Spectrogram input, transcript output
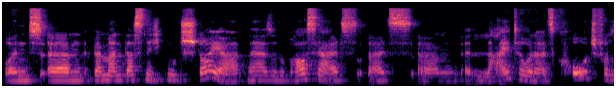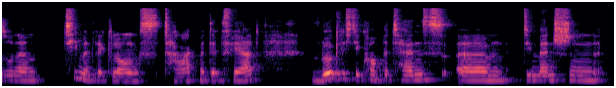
Und ähm, wenn man das nicht gut steuert, ne, also du brauchst ja als, als ähm, Leiter oder als Coach von so einem Teamentwicklungstag mit dem Pferd wirklich die Kompetenz, ähm, die Menschen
